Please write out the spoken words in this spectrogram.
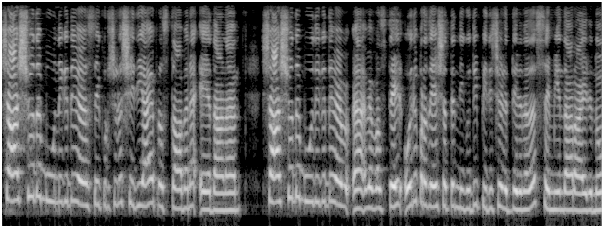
ശാശ്വത ഭൂനികുതി വ്യവസ്ഥയെക്കുറിച്ചുള്ള ശരിയായ പ്രസ്താവന ഏതാണ്? ശാശ്വത ഭൂനികുതി വ്യവസ്ഥയിൽ ഒരു പ്രദേശത്തെ നികുതി പിരിച്ചെടുത്തിരുന്നത് സെമീന്ദാർ ആയിരുന്നു.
